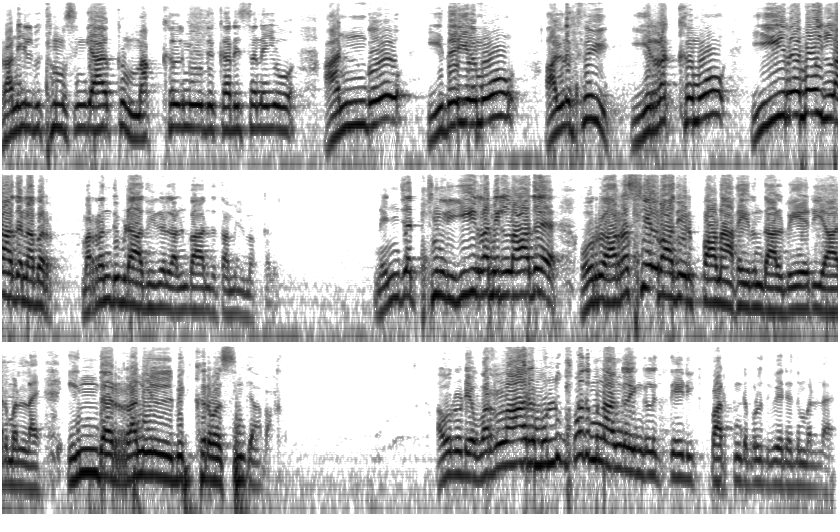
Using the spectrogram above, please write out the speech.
ரணில் விக்ரமசிங்காவுக்கு மக்கள் மீது கரிசனையோ அன்போ இதயமோ அல்லது இரக்கமோ ஈரமோ இல்லாத நபர். மறந்து விடாதீர்கள் அன்பார்ந்த தமிழ் மக்களை. நெஞ்சத்தில் ஈரமில்லாத ஒரு அரசியல்வாதி இருப்பானாக இருந்தால் வேறு யாருமல்ல. இந்த ரணில் விக்ரமசிங்காவாக. அவருடைய வரலாறு முழுவதும் நாங்கள் எங்களுக்கு தேடி பார்க்கின்ற பொழுது வேறு எதுவுமல்ல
